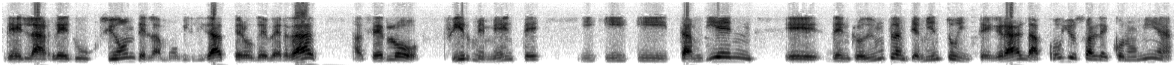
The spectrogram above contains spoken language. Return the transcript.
de la reducción de la movilidad, pero de verdad hacerlo firmemente y, y, también eh, dentro de un planteamiento integral, apoyos a la economía.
